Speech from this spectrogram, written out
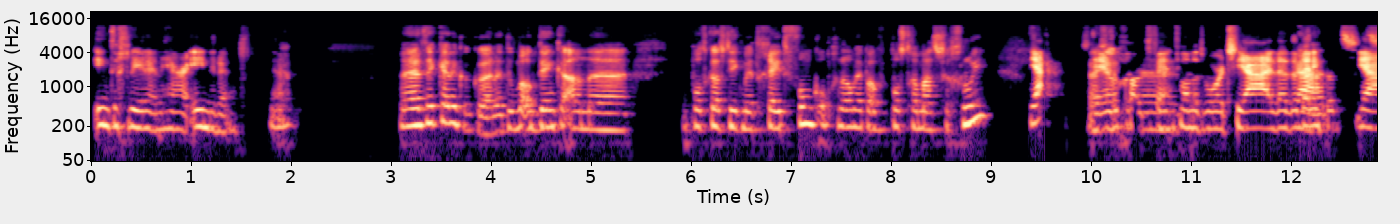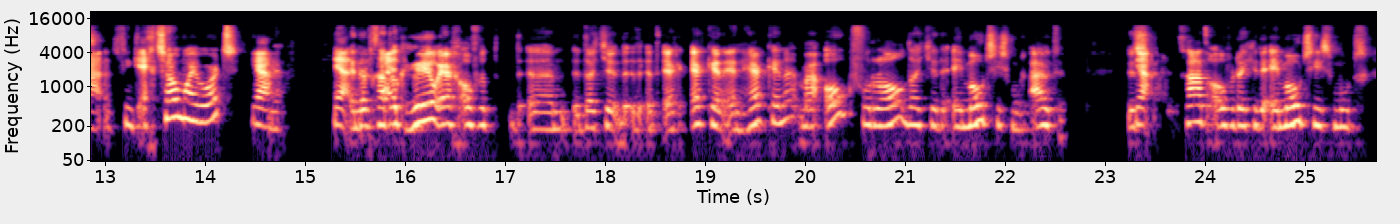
integreren en herinneren. Ja. ja. dat herken ik ook wel. Dat doet me ook denken aan uh, een podcast die ik met Geet Vonk opgenomen heb over posttraumatische groei. Ja, ik ben heel groot fan van het woord. Ja, ben ik, dat... ja, dat vind ik echt zo'n mooi woord. ja. ja. Ja, en dat gaat ook heel erg over het, um, dat je het erkennen en herkennen, maar ook vooral dat je de emoties moet uiten. Dus het gaat over dat je de emoties moet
